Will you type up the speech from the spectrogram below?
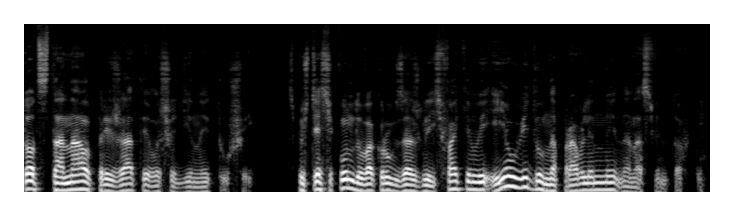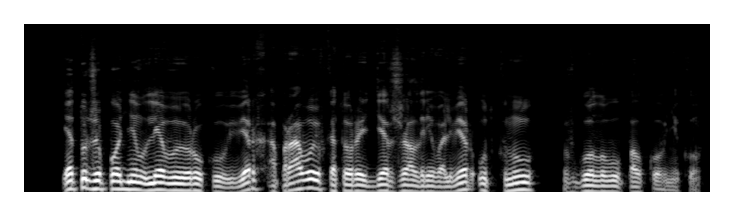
Тот стонал, прижатый лошадиной тушей. Спустя секунду вокруг зажглись факелы, и я увидел направленные на нас винтовки. Я тут же поднял левую руку вверх, а правую, в которой держал револьвер, уткнул в голову полковнику.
